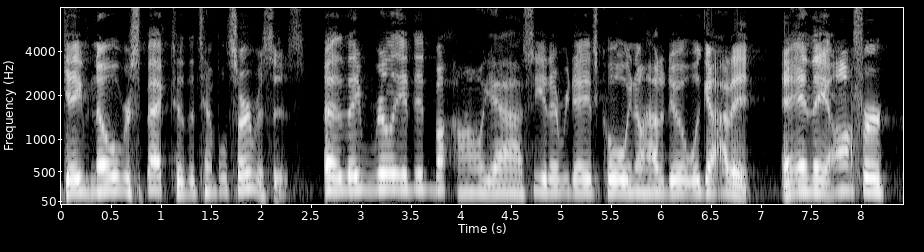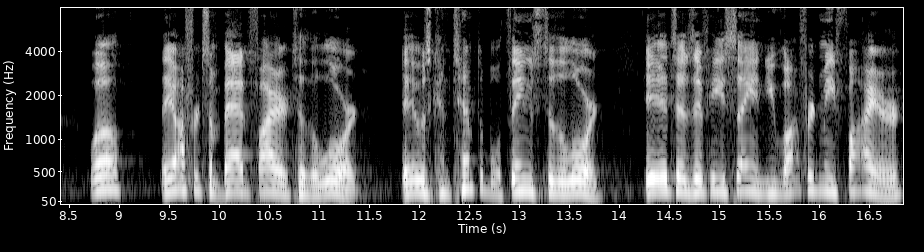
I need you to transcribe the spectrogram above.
gave no respect to the temple services. Uh, they really it did. Oh yeah, I see it every day. It's cool. We know how to do it. We got it. And they offer, well, they offered some bad fire to the Lord. It was contemptible things to the Lord. It's as if he's saying, You've offered me fire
